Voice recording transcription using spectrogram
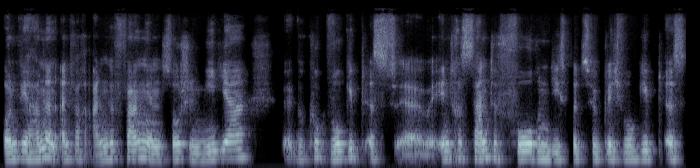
Und wir haben dann einfach angefangen in Social Media äh, geguckt, wo gibt es äh, interessante Foren diesbezüglich, wo gibt es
